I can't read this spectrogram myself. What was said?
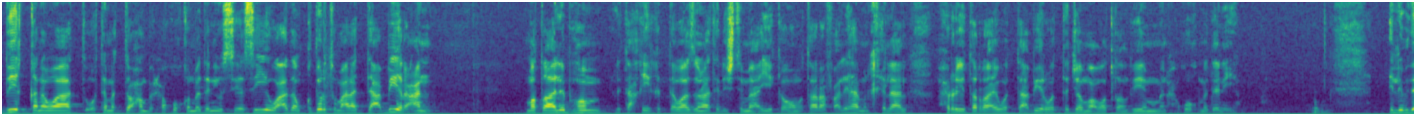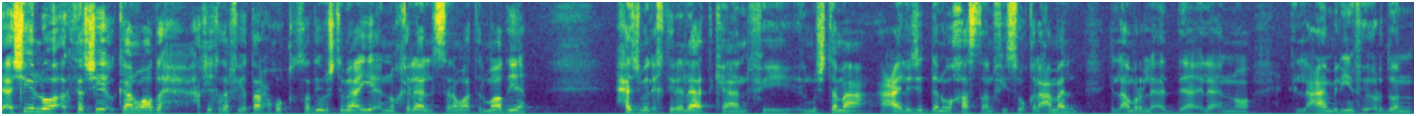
ضيق قنوات وتمتعهم بالحقوق المدنية والسياسية وعدم قدرتهم على التعبير عن مطالبهم لتحقيق التوازنات الاجتماعية كما متعرف عليها من خلال حرية الرأي والتعبير والتجمع والتنظيم من حقوق مدنية. اللي بدي أشير له أكثر شيء كان واضح حقيقة في إطار الحقوق الاقتصادية والاجتماعية أنه خلال السنوات الماضية حجم الاختلالات كان في المجتمع عالي جدا وخاصة في سوق العمل. الأمر اللي أدى إلى أنه العاملين في الأردن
